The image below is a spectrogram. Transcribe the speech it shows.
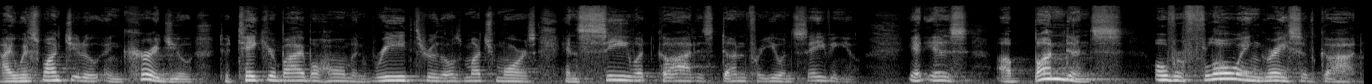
I just want you to encourage you to take your Bible home and read through those much mores and see what God has done for you in saving you. It is abundance, overflowing grace of God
